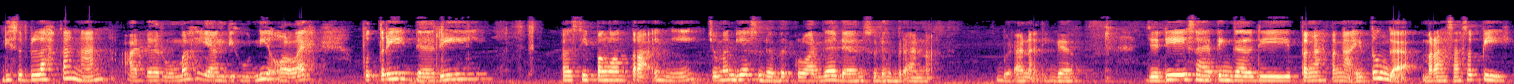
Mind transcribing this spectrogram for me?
di sebelah kanan ada rumah yang dihuni oleh putri dari uh, si pengontrak ini. Cuman dia sudah berkeluarga dan sudah beranak beranak tiga. Jadi saya tinggal di tengah-tengah itu nggak merasa sepi.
